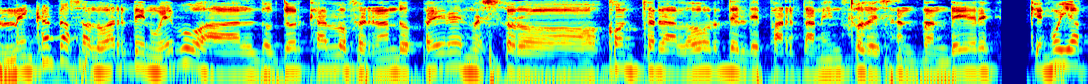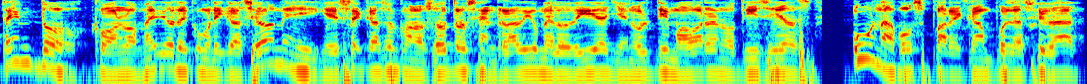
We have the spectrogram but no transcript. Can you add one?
Me encanta saludar de nuevo al doctor Carlos Fernando Pérez, nuestro contralor del Departamento de Santander, que es muy atento con los medios de comunicación y en ese caso con nosotros en Radio Melodía y en Última Hora Noticias, una voz para el campo y la ciudad.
